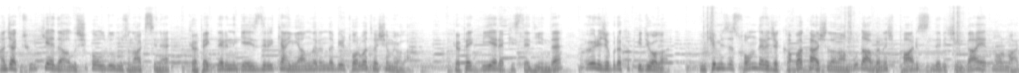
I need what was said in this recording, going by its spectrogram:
Ancak Türkiye'de alışık olduğumuzun aksine köpeklerini gezdirirken yanlarında bir torba taşımıyorlar. Köpek bir yere pislediğinde öylece bırakıp gidiyorlar. Ülkemizde son derece kaba karşılanan bu davranış Parisliler için gayet normal.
